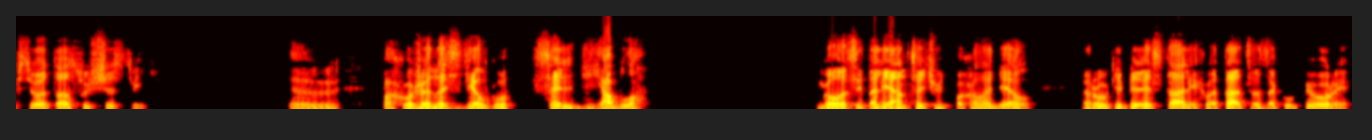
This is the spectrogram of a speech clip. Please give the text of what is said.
все это осуществить. Э, похоже на сделку с Эль Дьябло. Голос итальянца чуть похолодел, руки перестали хвататься за купюры,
